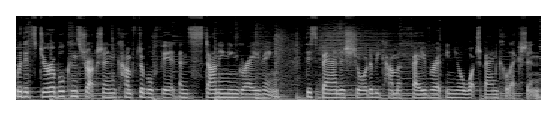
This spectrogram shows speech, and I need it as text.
With its durable construction, comfortable fit, and stunning engraving, this band is sure to become a favourite in your watch band collection.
